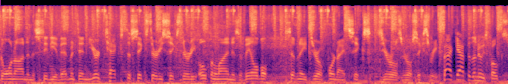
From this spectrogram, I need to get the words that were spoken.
going on in the city of Edmonton. Your text to 630 630. Open line is available 780 496 0063. Back after the news, folks.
